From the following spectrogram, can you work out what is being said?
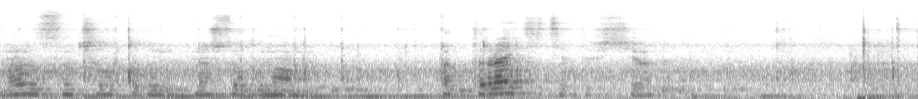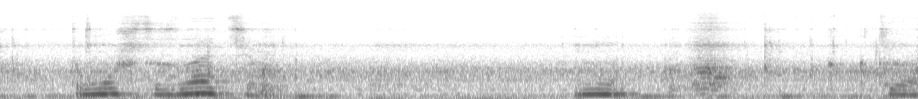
надо сначала подумать, на что бы нам потратить это все. Потому что, знаете, ну, как-то...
